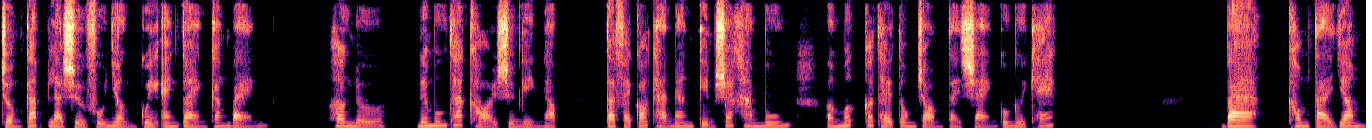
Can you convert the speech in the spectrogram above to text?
Trộm cắp là sự phủ nhận quyền an toàn căn bản. Hơn nữa, nếu muốn thoát khỏi sự nghiện ngập, ta phải có khả năng kiểm soát ham muốn ở mức có thể tôn trọng tài sản của người khác. 3. Không tài dâm.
